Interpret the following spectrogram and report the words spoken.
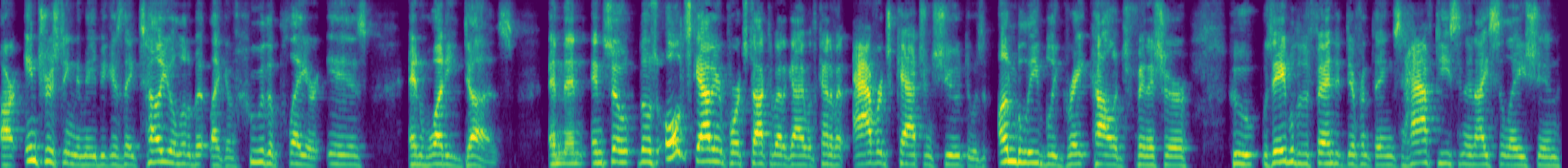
are interesting to me because they tell you a little bit like of who the player is and what he does. And then, and so those old scouting reports talked about a guy with kind of an average catch and shoot that was an unbelievably great college finisher who was able to defend at different things, half decent in isolation,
